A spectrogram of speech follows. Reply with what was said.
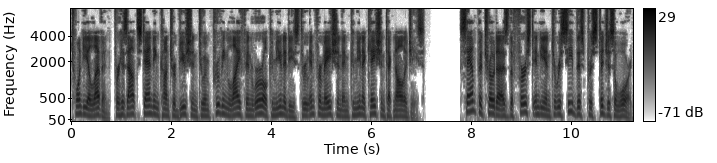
2011, for his outstanding contribution to improving life in rural communities through information and communication technologies. Sam Pitroda is the first Indian to receive this prestigious award.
